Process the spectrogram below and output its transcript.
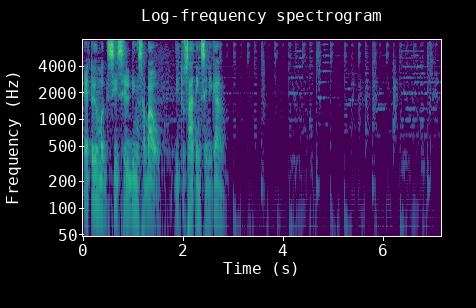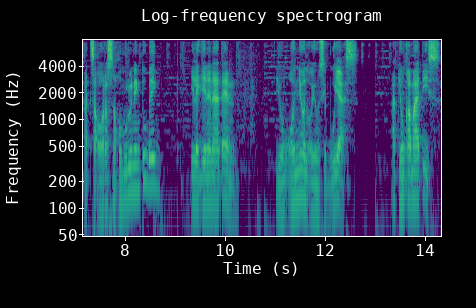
Ito yung magsisilbing sabaw dito sa ating sinigang. At sa oras na kumulo na yung tubig, ilagay na natin yung onion o yung sibuyas at yung kamatis.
